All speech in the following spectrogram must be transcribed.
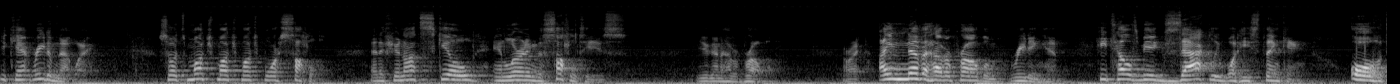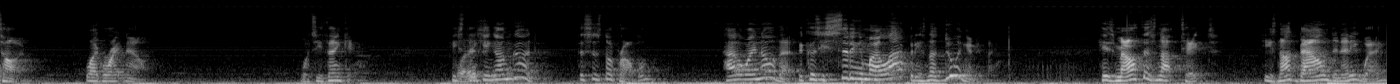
You can't read them that way. So it's much, much, much more subtle. And if you're not skilled in learning the subtleties, you're going to have a problem. All right? I never have a problem reading him. He tells me exactly what he's thinking all the time, like right now. What's he thinking? He's What thinking, he I'm good. This is no problem. How do I know that? Because he's sitting in my lap and he's not doing anything. His mouth is not taped. He's not bound in any way.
